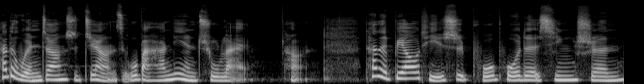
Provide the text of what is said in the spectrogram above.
他的文章是这样子，我把它念出来。好，他的标题是《婆婆的心声》。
